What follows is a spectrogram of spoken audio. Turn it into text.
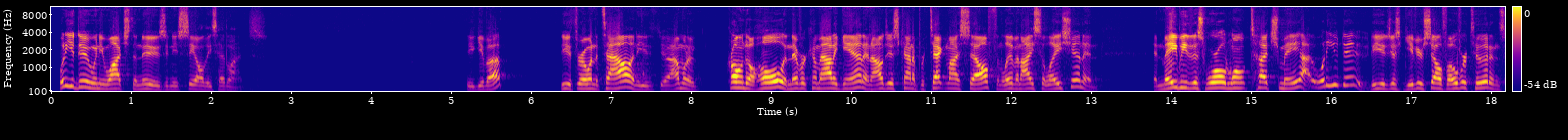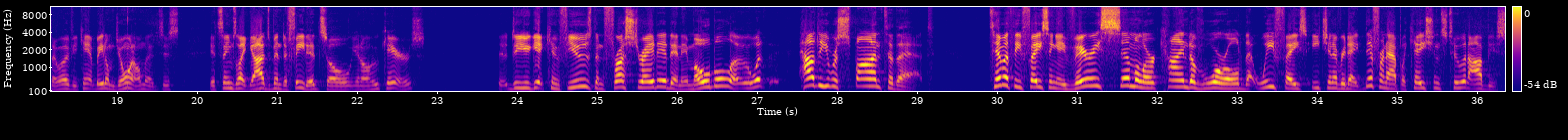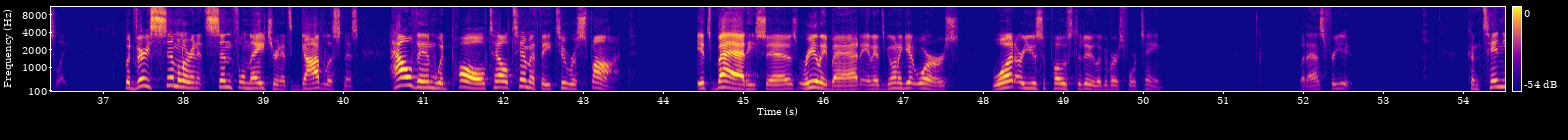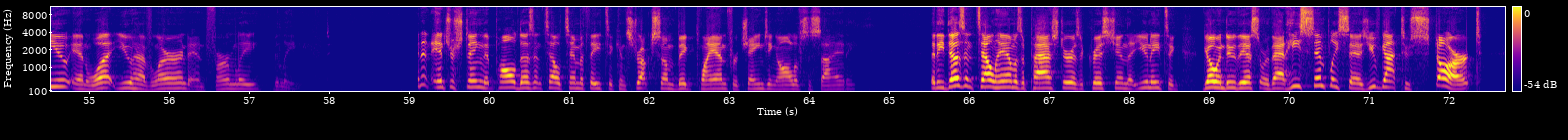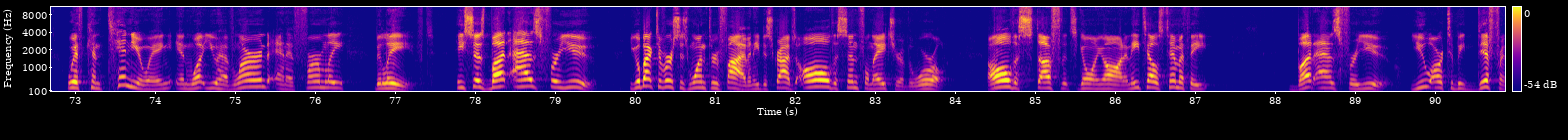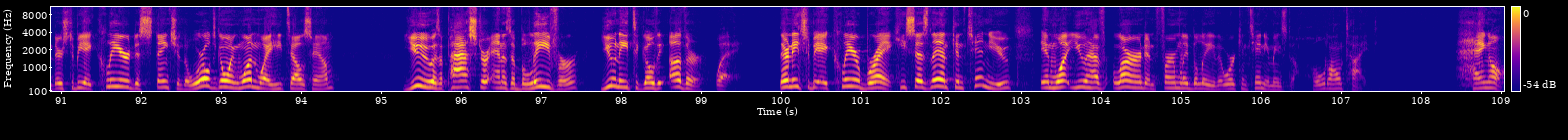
What do you do when you watch the news and you see all these headlines? Do you give up? Do you throw in the towel and you, I'm going to crawl into a hole and never come out again and I'll just kind of protect myself and live in isolation and, and maybe this world won't touch me? What do you do? Do you just give yourself over to it and say, well, if you can't beat them, join them? It just, it seems like God's been defeated, so, you know, who cares? Do you get confused and frustrated and immobile? Uh, what, how do you respond to that? Timothy facing a very similar kind of world that we face each and every day. Different applications to it, obviously, but very similar in its sinful nature and its godlessness. How then would Paul tell Timothy to respond? It's bad, he says, really bad, and it's going to get worse. What are you supposed to do? Look at verse 14. But as for you, continue in what you have learned and firmly believed. Isn't it interesting that Paul doesn't tell Timothy to construct some big plan for changing all of society? That he doesn't tell him as a pastor, as a Christian, that you need to go and do this or that. He simply says you've got to start with continuing in what you have learned and have firmly believed. He says, But as for you, you go back to verses 1 through 5, and he describes all the sinful nature of the world, all the stuff that's going on. And he tells Timothy, but as for you, you are to be different. There's to be a clear distinction. The world's going one way, he tells him. You, as a pastor and as a believer, you need to go the other way. There needs to be a clear break. He says, then continue in what you have learned and firmly believe. That word continue means to hold on tight, hang on.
